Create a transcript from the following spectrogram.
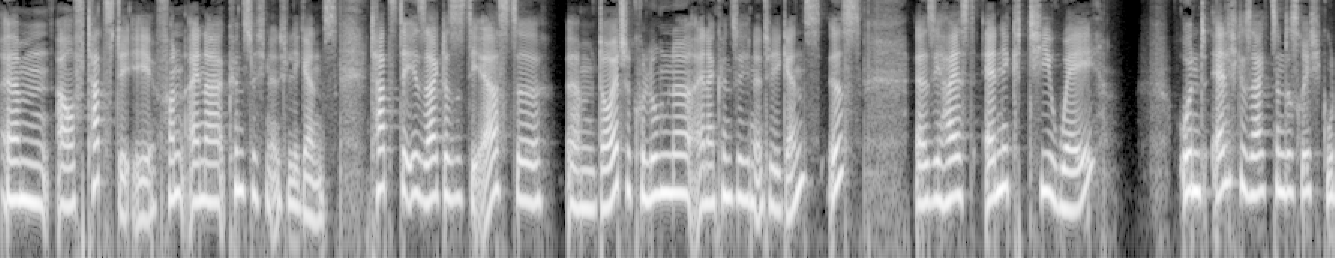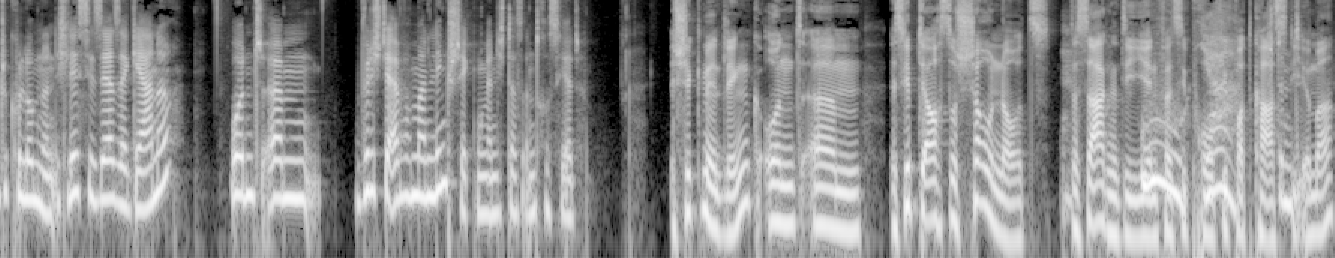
ähm, auf taz.de von einer künstlichen Intelligenz. Taz.de sagt, dass es die erste ähm, deutsche Kolumne einer künstlichen Intelligenz ist. Äh, sie heißt Anik T. Way. Und ehrlich gesagt sind das richtig gute Kolumnen. Ich lese sie sehr, sehr gerne. Und ähm, würde ich dir einfach mal einen Link schicken, wenn dich das interessiert schick mir einen Link und ähm, es gibt ja auch so Show Notes. Das sagen die jedenfalls, uh, die Profi-Podcasts, ja, die immer.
